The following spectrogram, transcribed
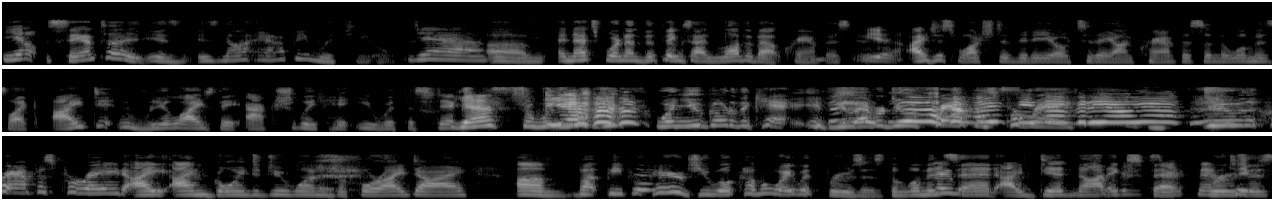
you know, Santa is is not happy with you. Yeah. Um, and that's one of the things I love about Krampus. yeah. I just watched a video today on Krampus, and the woman's like, "I didn't realize they actually hit you with the stick." Yes. So when yeah. you do, when you go to the camp, if you ever do a Krampus I've seen that parade, video, yeah. do the Krampus parade. I I'm going to do one before I die. Um, but be prepared, you will come away with bruises. The woman They- said, "I did not Never expect bruises."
